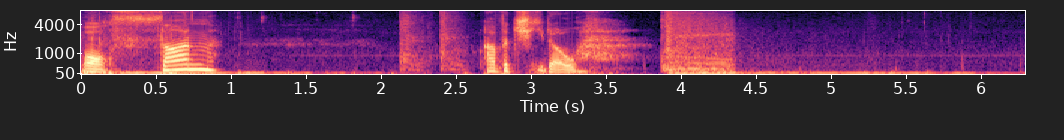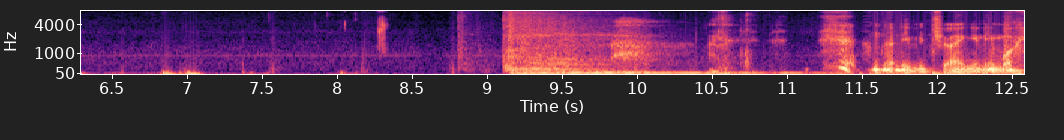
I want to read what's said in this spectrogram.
Well, son of a Cheeto. I'm not even trying anymore.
